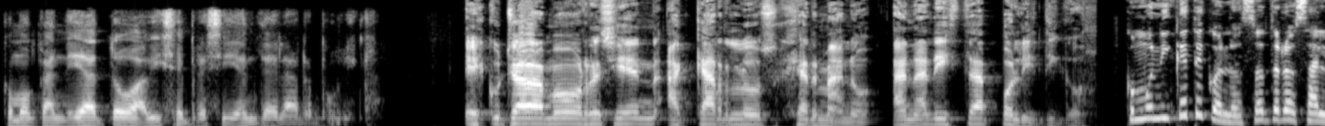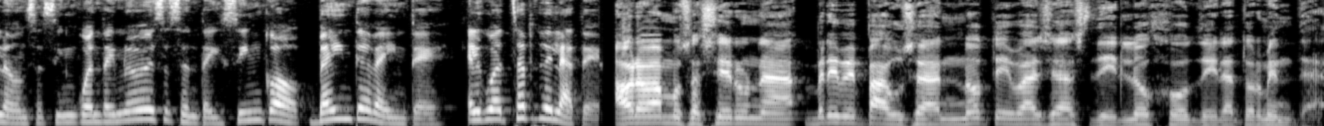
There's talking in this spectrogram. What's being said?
como candidato a vicepresidente de la República. Escuchábamos recién a Carlos Germano, analista político. Comunícate con nosotros al 11 59 65 2020, el WhatsApp de Late. Ahora vamos a hacer una breve pausa, no te vayas del ojo de la tormenta.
